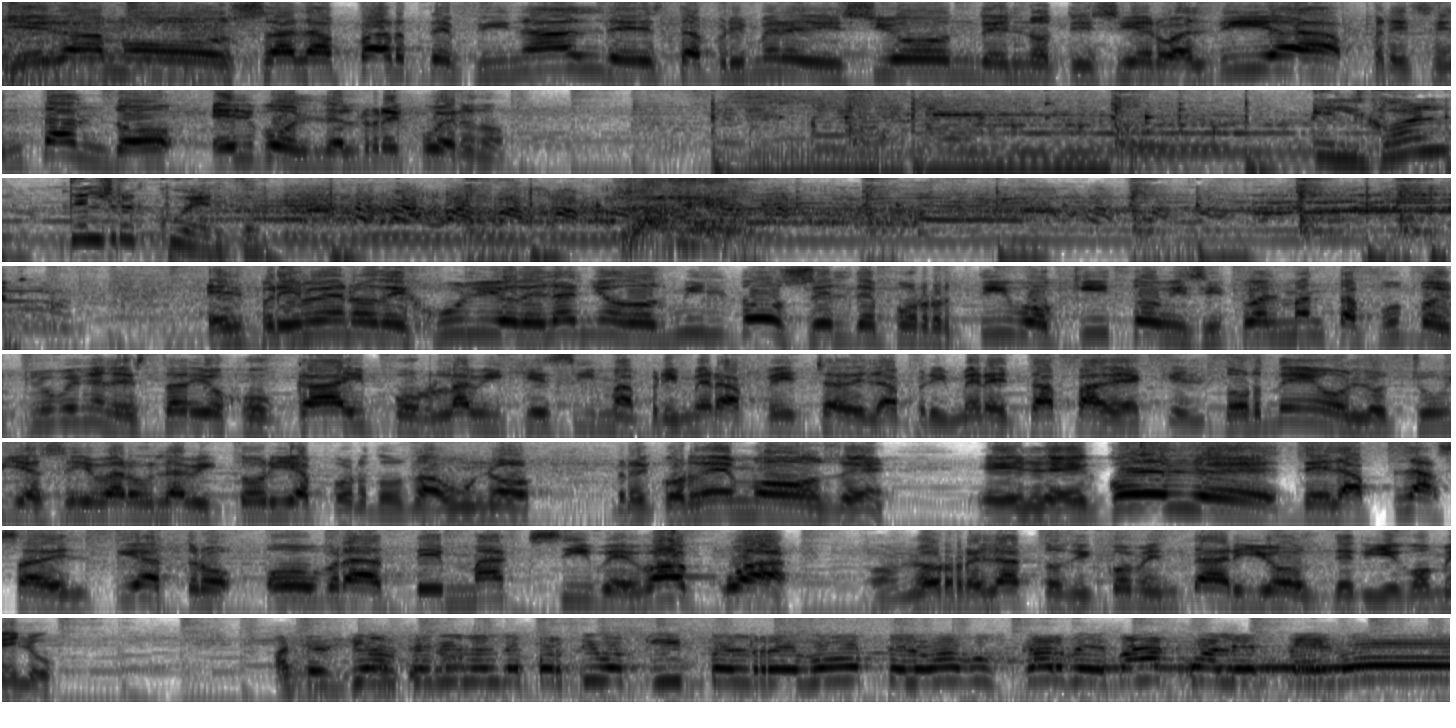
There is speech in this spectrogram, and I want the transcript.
Llegamos a la parte final de esta primera edición del Noticiero al Día, presentando el gol del recuerdo. El gol del recuerdo. El primero de julio del año 2012, el Deportivo Quito visitó al Manta Fútbol Club en el Estadio Jocay por la vigésima primera fecha de la primera etapa de aquel torneo. Los Chuyas se llevaron la victoria por 2 a 1. Recordemos eh, el eh, gol eh, de la Plaza del Teatro, obra de Maxi Bebacua, con los relatos y comentarios de Diego Melo. Atención, se viene el Deportivo Quito, el rebote lo va a buscar Bebacua, le pegó.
